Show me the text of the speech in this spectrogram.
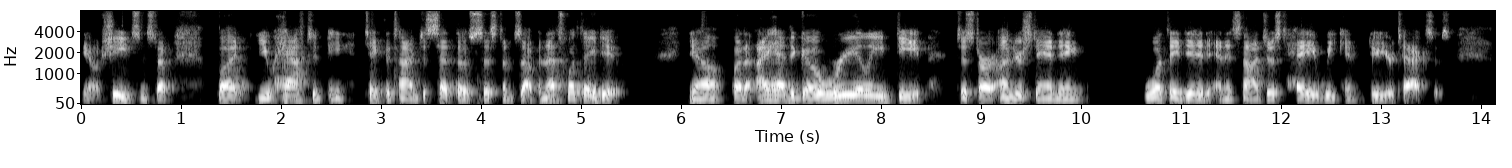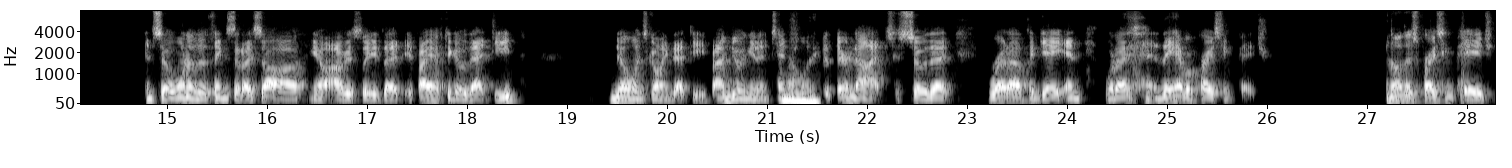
you know, sheets and stuff. But you have to be, take the time to set those systems up, and that's what they do. You know, but I had to go really deep to start understanding what they did, and it's not just, hey, we can do your taxes. And so one of the things that I saw, you know, obviously that if I have to go that deep, no one's going that deep. I'm doing it intentionally, no but they're not. So that right out the gate. And what I and they have a pricing page. And on this pricing page,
